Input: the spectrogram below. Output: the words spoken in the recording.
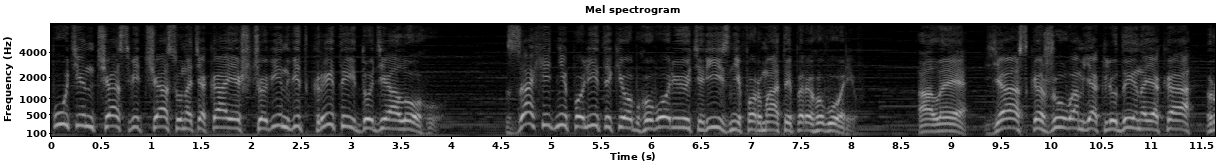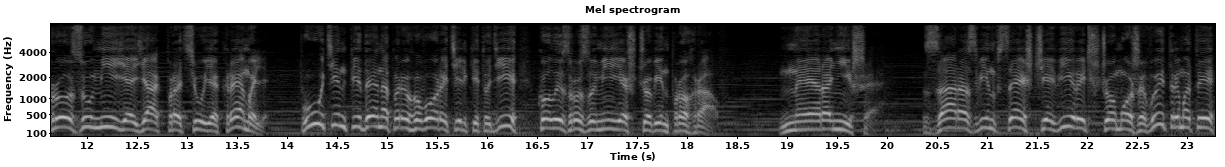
Путін час від часу натякає, що він відкритий до діалогу. Західні політики обговорюють різні формати переговорів. Але я скажу вам, як людина, яка розуміє, як працює Кремль, Путін піде на переговори тільки тоді, коли зрозуміє, що він програв. не раніше. Зараз він все ще вірить, що може витримати,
